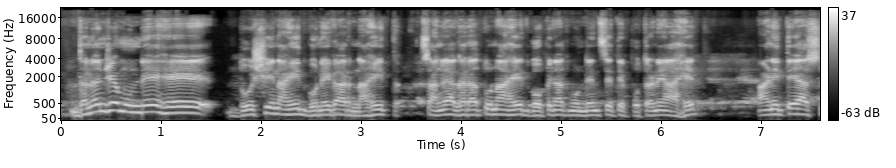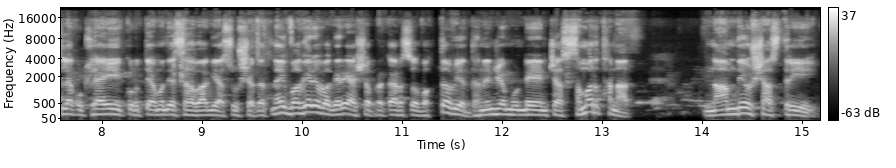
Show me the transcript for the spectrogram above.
धनंजय मुंडे हे दोषी नाहीत गुन्हेगार नाहीत. चांगल्या घरातून आहेत गोपीनाथ मुंडेंचे ते पुतणे आहेत. आणि ते असल्या कुठल्याही कृत्यामध्ये सहभागी असू शकत नाही. वगैरे वगैरे अशा प्रकारचं वक्तव्य धनंजय मुंडे यांच्या समर्थनात नामदेव शास्त्री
